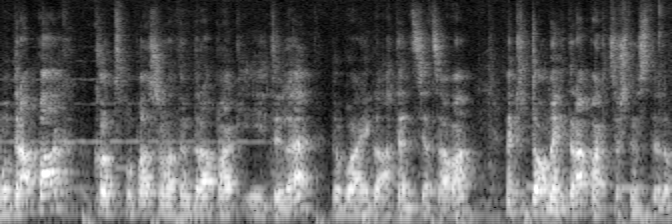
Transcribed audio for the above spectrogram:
mu drapak. Kot popatrzył na ten drapak i tyle. To była jego atencja cała. Taki domek, drapak, coś w tym stylu.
